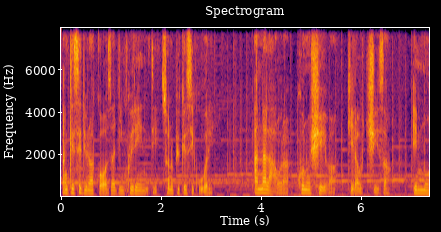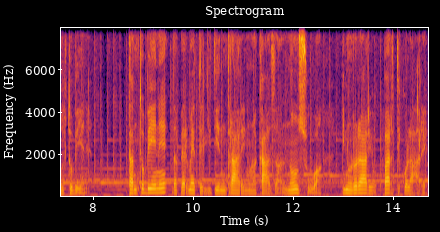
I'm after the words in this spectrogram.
anche se di una cosa gli inquirenti sono più che sicuri. Anna Laura conosceva chi l'ha uccisa e molto bene. Tanto bene da permettergli di entrare in una casa non sua, in un orario particolare,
